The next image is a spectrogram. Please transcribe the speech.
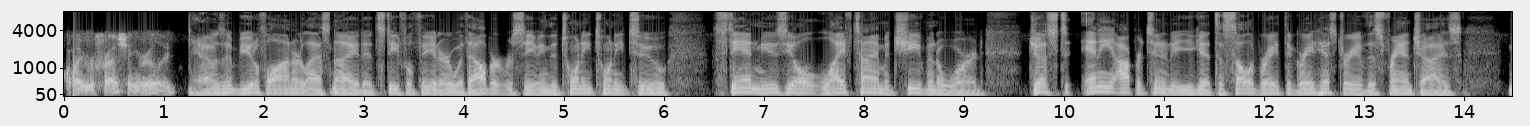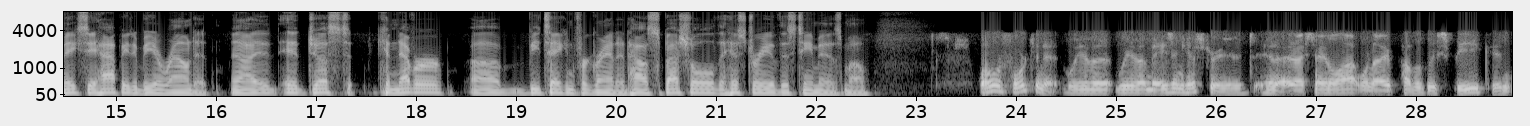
quite refreshing, really. Yeah, it was a beautiful honor last night at Stifel Theater with Albert receiving the 2022 Stan Musial Lifetime Achievement Award. Just any opportunity you get to celebrate the great history of this franchise makes you happy to be around it. Uh, it, it just can never uh, be taken for granted. How special the history of this team is, Mo. Well, we're fortunate. We have a we have amazing history, and I say it a lot when I publicly speak. And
